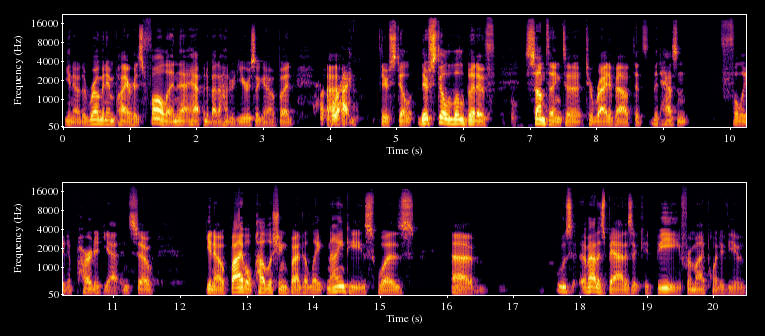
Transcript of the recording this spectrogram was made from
you know, the Roman Empire has fallen. That happened about hundred years ago, but uh, right. there's still there's still a little bit of something to to write about that that hasn't fully departed yet, and so you know, Bible publishing by the late '90s was uh, was about as bad as it could be from my point of view.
